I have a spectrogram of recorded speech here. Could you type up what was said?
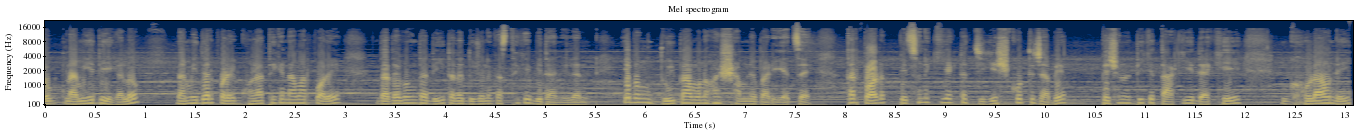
লোক নামিয়ে দিয়ে গেল, নামিয়ে দেওয়ার পরে ঘোড়া থেকে নামার পরে দাদা এবং দাদি তাদের দুজনের কাছ থেকে বিদায় নিলেন এবং দুই পা মনে হয় সামনে বাড়িয়েছে। তারপর পেছনে কি একটা জিজ্ঞেস করতে যাবে, পেছনের দিকে তাকিয়ে দেখে ঘোড়াও নেই,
